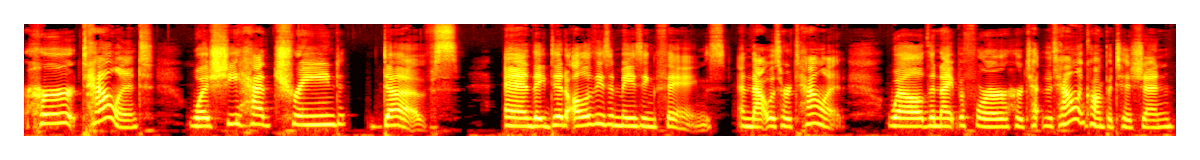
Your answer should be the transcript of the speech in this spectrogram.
her talent was she had trained doves and they did all of these amazing things. And that was her talent. Well, the night before her ta- the talent competition,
